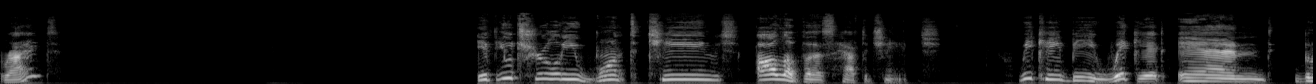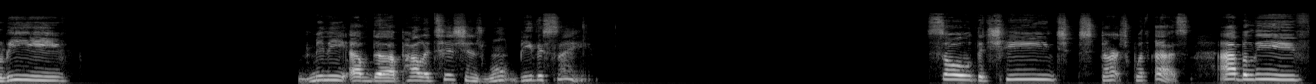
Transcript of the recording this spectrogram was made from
Right? If you truly want change, all of us have to change. We can't be wicked and believe many of the politicians won't be the same. So the change starts with us. I believe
